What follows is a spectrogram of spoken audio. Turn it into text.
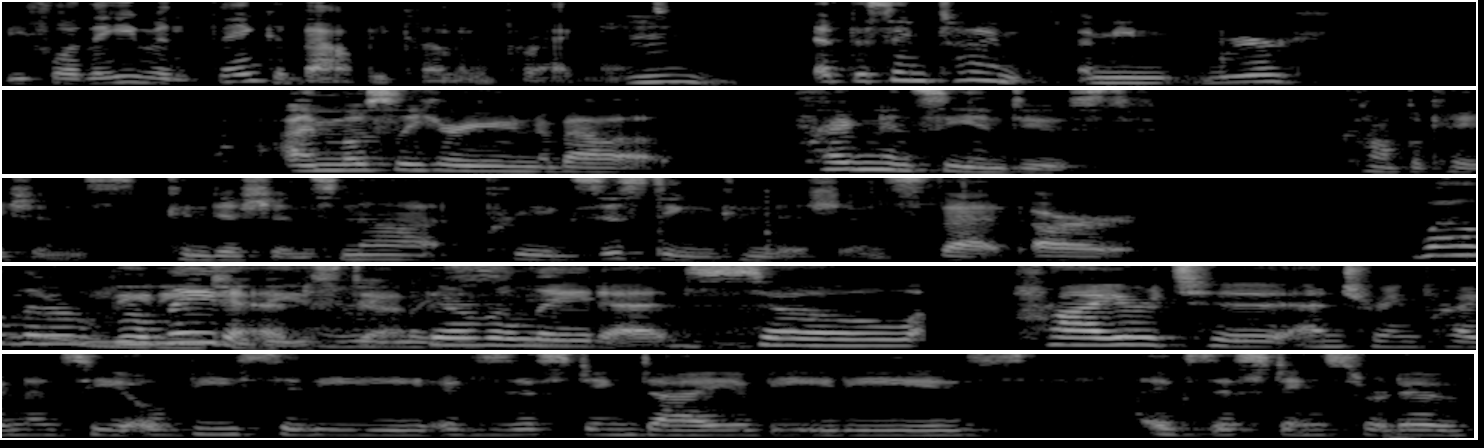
before they even think about becoming pregnant? Mm at the same time, I mean, we're I'm mostly hearing about pregnancy induced complications, conditions, not pre-existing conditions that are well, they're related. They're related. So prior to entering pregnancy, obesity, existing diabetes, existing sort of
